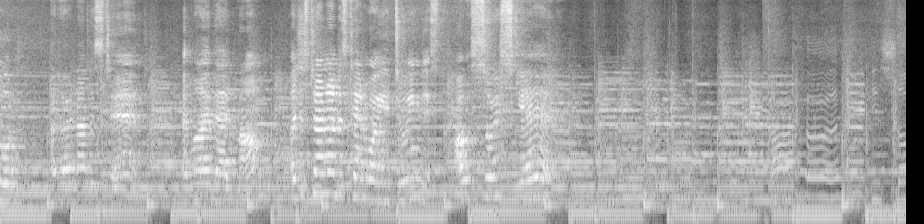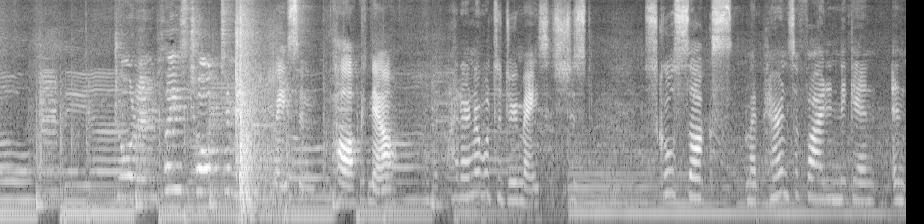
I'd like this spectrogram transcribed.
Jordan, I don't understand. Am I a bad mum? I just don't understand why you're doing this. I was so scared. Jordan, please talk to me. Mason, park now. I don't know what to do, Mace. It's just school sucks. My parents are fighting again, and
